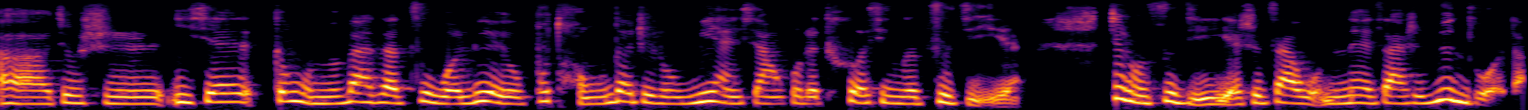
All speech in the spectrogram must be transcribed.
呃，就是一些跟我们外在自我略有不同的这种面相或者特性的自己，这种自己也是在我们内在是运作的，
